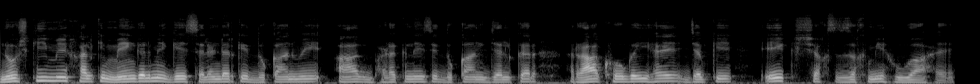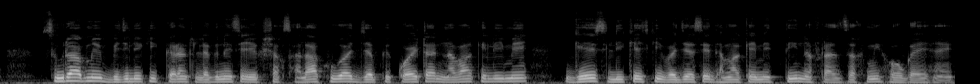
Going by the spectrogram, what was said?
नोशकी में खल की मेंगल में गैस सिलेंडर की दुकान में आग भड़कने से दुकान जलकर राख हो गई है, जबकि एक शख्स ज़ख्मी हुआ है। सूराब में बिजली की करंट लगने से एक शख्स हलाक हुआ, जबकि कोयटा नवाकिली में गैस लीकेज की वजह से धमाके में तीन अफराज ज़ख्मी हो गए हैं।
